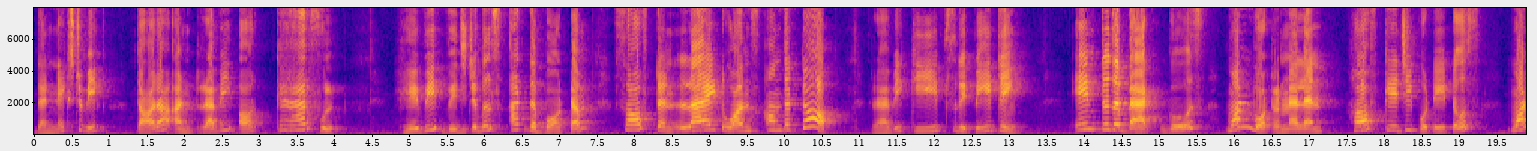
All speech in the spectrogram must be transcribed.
The next week, Tara and Ravi are careful. Heavy vegetables at the bottom, soft and light ones on the top. Ravi keeps repeating. Into the bag goes 1 watermelon, half kg potatoes, 1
